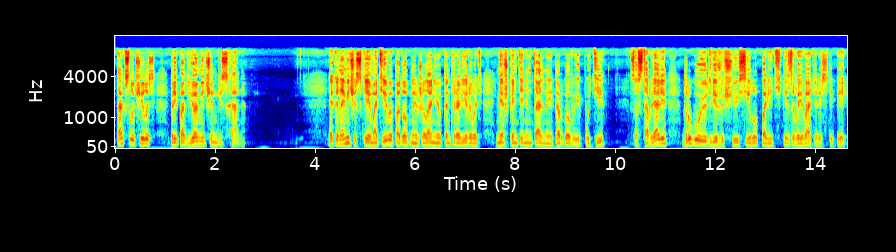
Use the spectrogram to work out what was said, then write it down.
Так случилось при подъеме Чингисхана. Экономические мотивы, подобные желанию контролировать межконтинентальные торговые пути, составляли другую движущую силу политики завоевателя степей.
